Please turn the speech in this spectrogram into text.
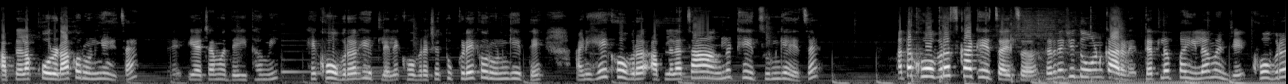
आपल्याला कोरडा करून घ्यायचा आहे. याच्यामध्ये इथं मी हे खोबरं घेतलेले खोबऱ्याचे तुकडे करून घेते. आणि हे खोबरं आपल्याला चांगलं ठेचून घ्यायचं आहे. आता खोबरंच का ठेचायचं? तर त्याची दोन कारण आहेत. त्यातलं पहिलं म्हणजे खोबरं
